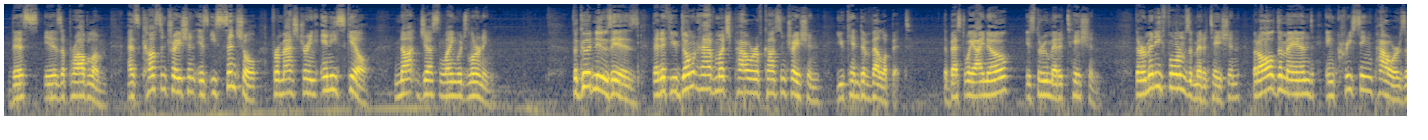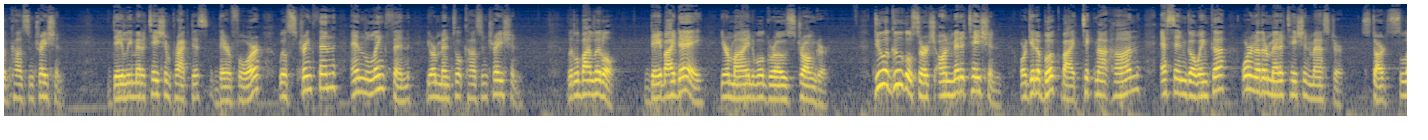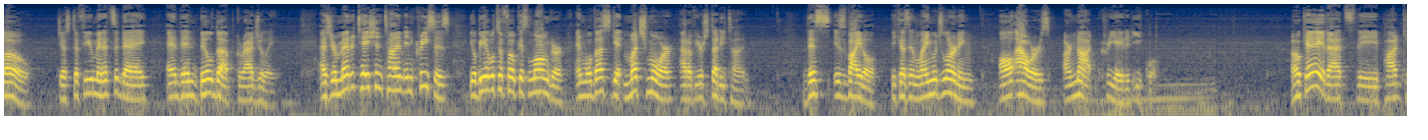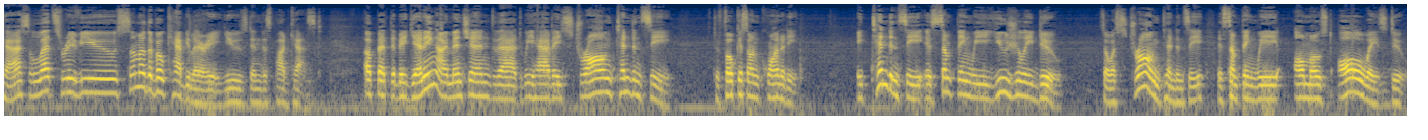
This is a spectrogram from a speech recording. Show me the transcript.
This is a problem, as concentration is essential for mastering any skill, not just language learning. The good news is that if you don't have much power of concentration, you can develop it. The best way I know is through meditation. There are many forms of meditation, but all demand increasing powers of concentration. Daily meditation practice, therefore, will strengthen and lengthen your mental concentration. Little by little, day by day, your mind will grow stronger. Do a Google search on meditation or get a book by Thich Nhat Hanh, S.N. Goenka, or another meditation master. Start slow, just a few minutes a day, and then build up gradually. As your meditation time increases, you'll be able to focus longer and will thus get much more out of your study time. This is vital because in language learning, all hours are not created equal. Okay, that's the podcast. Let's review some of the vocabulary used in this podcast. Up at the beginning, I mentioned that we have a strong tendency to focus on quantity. A tendency is something we usually do. So a strong tendency is something we almost always do.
